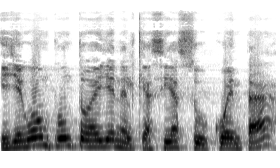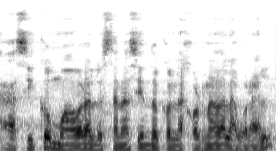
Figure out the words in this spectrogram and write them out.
Y llegó a un punto ella en el que hacía su cuenta, así como ahora lo están haciendo con la jornada laboral,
